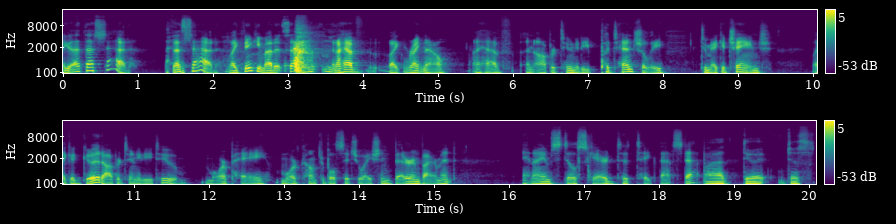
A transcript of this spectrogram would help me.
like that that's sad that's sad like thinking about it sad and i have like right now i have an opportunity potentially to make a change like a good opportunity too more pay more comfortable situation better environment and i am still scared to take that step Uh, do it. Just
